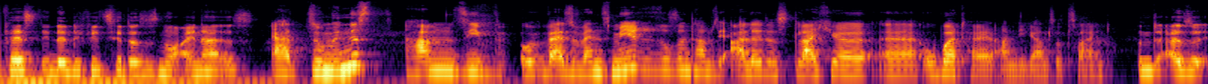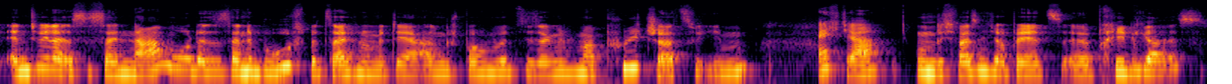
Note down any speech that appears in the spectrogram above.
fest identifiziert, dass es nur einer ist. er hat zumindest haben sie, also wenn es mehrere sind, haben sie alle das gleiche äh, Oberteil an die ganze Zeit. Und also entweder ist es sein Name oder es ist seine Berufsbezeichnung, mit der er angesprochen wird. Sie sagen nämlich mal Preacher zu ihm. Echt, ja? Und ich weiß nicht, ob er jetzt äh, Prediger ist.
